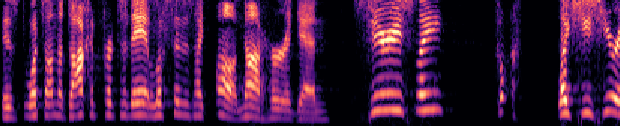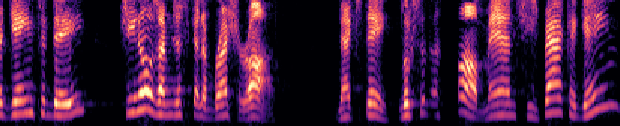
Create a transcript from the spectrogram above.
his what's on the docket for today and looks at it like, oh, not her again. Seriously? Like she's here again today? She knows I'm just going to brush her off. Next day, looks at the, oh man, she's back again?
